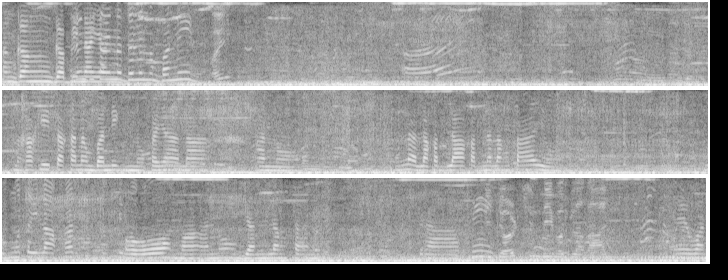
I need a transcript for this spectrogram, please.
Hanggang gabi na yan. nadala ng banig. Ay, nakakita ka ng banig no? Kaya na ano wala lakad-lakad na lang tayo tayo lakad. Kasi oo maano dyan lang sa ano traffic George, hindi maglakad. ewan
